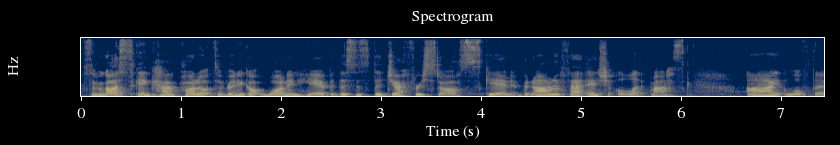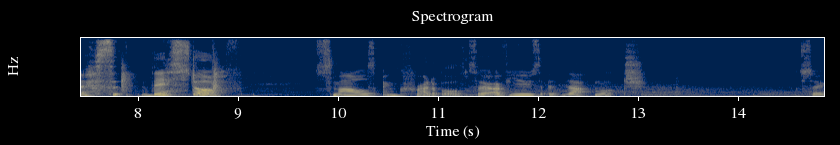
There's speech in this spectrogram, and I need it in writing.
So we've got a skincare product. I've only got one in here, but this is the Jeffree Star Skin Banana Fetish Lip Mask. I love this. This stuff smells incredible. So I've used that much so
